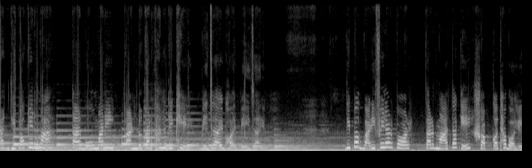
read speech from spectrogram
আর দীপকের মা তার বৌমার এই কাণ্ড কারখানা দেখে বেজায় ভয় পেয়ে যায়। দীপক বাড়ি ফেরার পর তার মা তাকে সব কথা বলে।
